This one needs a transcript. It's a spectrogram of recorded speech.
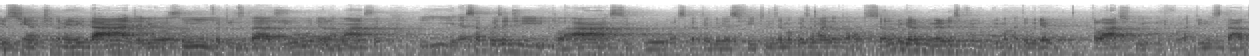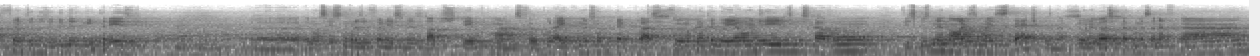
Isso, tinha, tinha também a idade, ali Sim. foi introduzida a Júnior, a Master. E essa coisa de clássico, as categorias fitness é uma coisa mais atual. Se eu não me engano, a primeira vez que eu vi uma categoria clássico aqui no estado foi introduzido em 2013. Não sei se no Brasil foi nesse mesmo lapso de tempo, mas foi por aí que começou a categoria clássica. Foi uma categoria onde eles buscavam físicos menores e mais estéticos, né? Porque o negócio está começando a ficar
